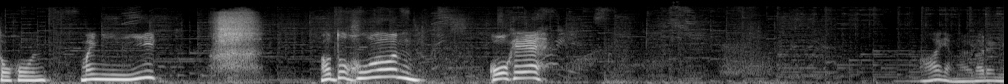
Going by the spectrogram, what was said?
ตัวคูณไม่หนีเอาตัวคูณโอเคอ๋ออย่างนั้นก็ได้เม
